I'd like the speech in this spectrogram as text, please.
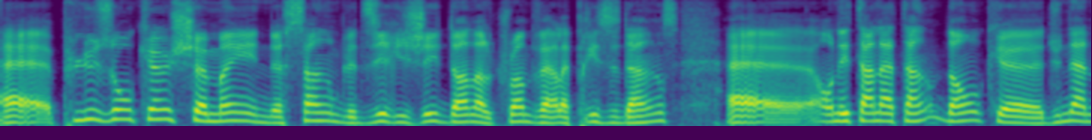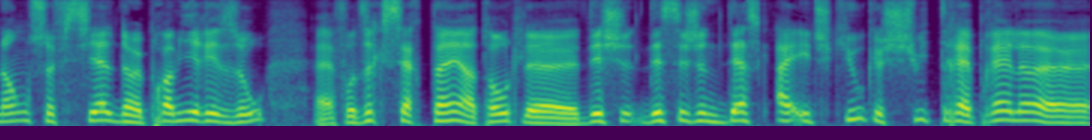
Euh, plus aucun chemin ne semble diriger Donald Trump vers la présidence. Euh, on est en attente donc euh, d'une annonce officielle d'un premier réseau. Il faut dire que certains, entre autres le Deci- Decision Desk IHQ, que je suis très près, là, euh,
